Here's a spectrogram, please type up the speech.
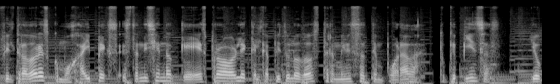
Filtradores como Hypex están diciendo que es probable que el capítulo 2 termine esta temporada. ¿Tú qué piensas? Yo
